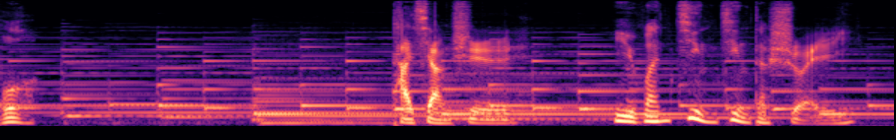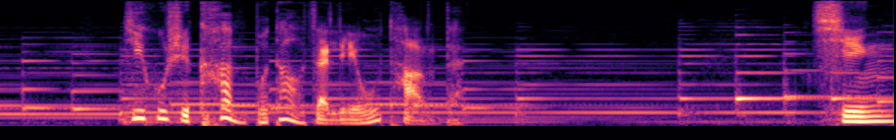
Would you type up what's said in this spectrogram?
漠，她像是一湾静静的水。几乎是看不到在流淌的，青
